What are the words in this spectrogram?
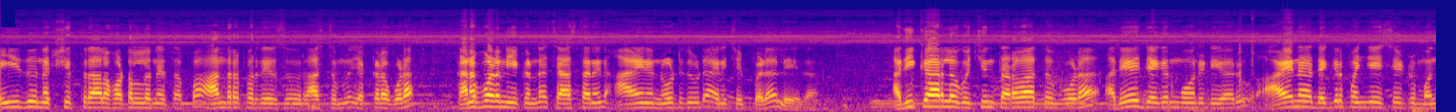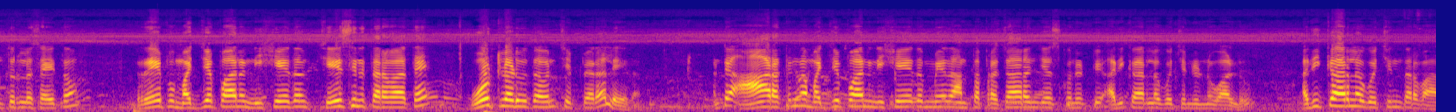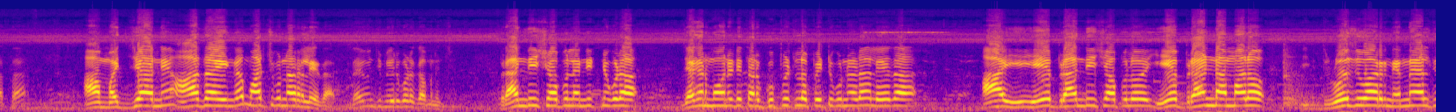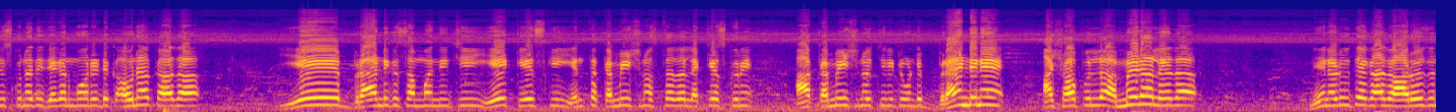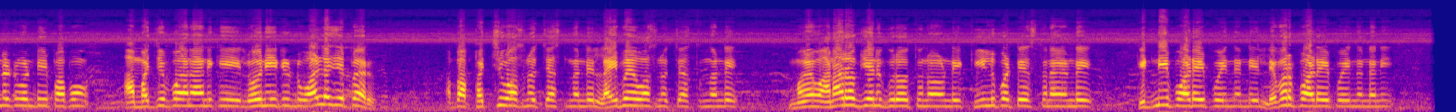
ఐదు నక్షత్రాల హోటల్లోనే తప్ప ఆంధ్రప్రదేశ్ రాష్ట్రంలో ఎక్కడ కూడా కనపడనీయకుండా చేస్తానని ఆయన నోటితోటి ఆయన చెప్పాడా లేదా? అధికారంలోకి వచ్చిన తర్వాత కూడా అదే జగన్మోహన్ రెడ్డి గారు ఆయన దగ్గర పనిచేసే మంత్రులు సైతం రేపు మద్యపాన నిషేధం చేసిన తర్వాతే ఓట్లు అడుగుతామని చెప్పారా లేదా? అంటే ఆ రకంగా మద్యపాన నిషేధం మీద అంత ప్రచారం చేసుకున్నట్టు అధికారంలోకి వచ్చినటువంటి వాళ్ళు అధికారంలోకి వచ్చిన తర్వాత ఆ మద్యాన్ని ఆదాయంగా మార్చుకున్నారా లేదా? దయవుంచి మీరు కూడా గమనించు. బ్రాందీ షాపులన్నింటినీ కూడా జగన్మోహన్ రెడ్డి తన గుప్పిట్లో పెట్టుకున్నాడా లేదా? ఆ ఏ బ్రాందీ షాపులో ఏ బ్రాండ్ అమ్మాలో రోజువారీ నిర్ణయాలు తీసుకున్నది జగన్మోహన్ రెడ్డికి అవునా కాదా? ఏ బ్రాండ్కి సంబంధించి ఏ కేసుకి ఎంత కమిషన్ వస్తుందో లెక్కేసుకుని ఆ కమిషన్ వచ్చినటువంటి బ్రాండ్నే ఆ షాపుల్లో అమ్మేడా లేదా? నేను అడిగితే కాదు ఆ రోజు ఉన్నటువంటి పాపం ఆ మద్యపానానికి లోనేటువంటి వాళ్ళే చెప్పారు. అబ్బా పచ్చి వాసన వచ్చేస్తుందండి లైబాయ్ వాసన వచ్చేస్తుందండి. మేము అనారోగ్యానికి గురవుతున్నామండి కీళ్ళు పట్టేస్తున్నాయండి కిడ్నీ పాడైపోయిందండి లివర్ పాడైపోయిందండి అని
